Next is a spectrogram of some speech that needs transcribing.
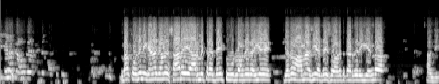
ਕਹਿਣਾ ਚਾਹੋਗੇ? ਕੁਝ ਨਹੀਂ ਕਹਿਣਾ ਚਾਹੁੰਦਾ। ਸਾਰੇ ਯਾਰ ਮਿੱਤਰ ਇਦਾਂ ਹੀ ਟੂਰ ਲਾਉਂਦੇ ਰਹੀਏ। ਜਦੋਂ ਆਵਾਂ ਅਸੀਂ ਇਦਾਂ ਹੀ ਸਵਾਗਤ ਕਰਦੇ ਰਹੀਏ। ਇਹਦਾ ਹਾਂਜੀ।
